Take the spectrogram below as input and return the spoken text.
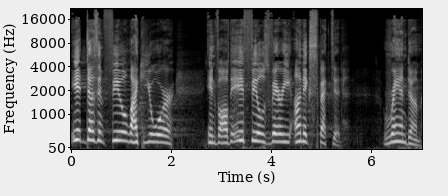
It doesn't feel like you're involved, it feels very unexpected, random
